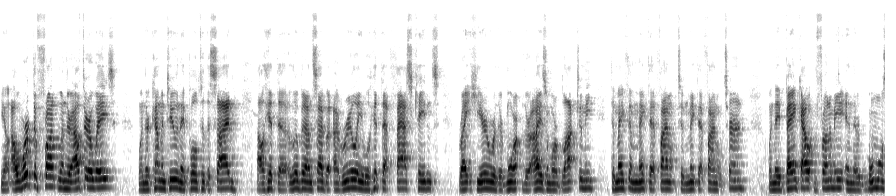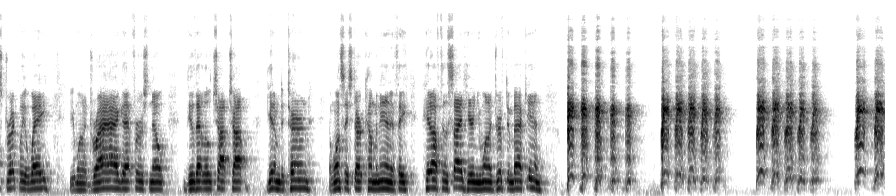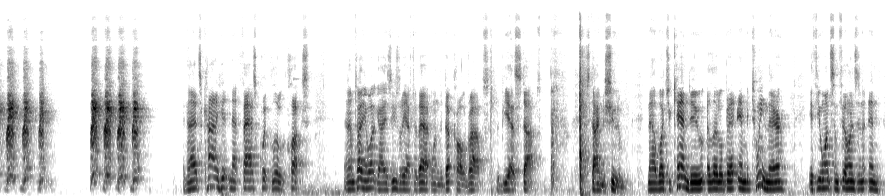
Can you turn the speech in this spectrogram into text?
You know, I'll work the front when they're out there a ways. When they're coming to and they pull to the side, I'll hit the, a little bit on the side, but I really will hit that fast cadence right here where they're more, their eyes are more blocked to me to make them make that final to make that final turn. When they bank out in front of me and they're almost directly away, you want to drag that first note, do that little chop chop, get them to turn. And once they start coming in, if they hit off to the side here and you want to drift them back in, and that's kind of hitting that fast, quick little clucks. And I'm telling you what, guys, usually after that, when the duck call drops, the BS stops. It's time to shoot them. Now, what you can do a little bit in between there, if you want some fill-ins, and, and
